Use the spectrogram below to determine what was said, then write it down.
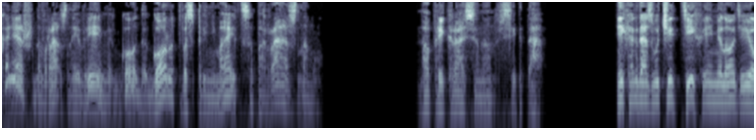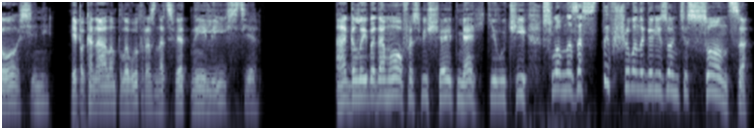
Конечно, в разное время года город воспринимается по-разному. Но прекрасен он всегда. И когда звучит тихая мелодия осени, и по каналам плывут разноцветные листья, а глыба домов освещает мягкие лучи, словно застывшего на горизонте солнца.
